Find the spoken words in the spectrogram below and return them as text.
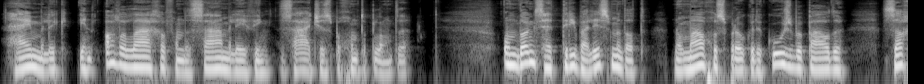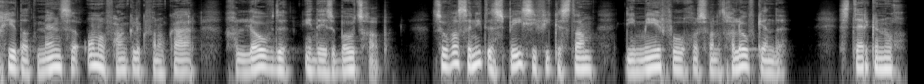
heimelijk in alle lagen van de samenleving zaadjes begon te planten. Ondanks het tribalisme dat normaal gesproken de koers bepaalde, zag je dat mensen onafhankelijk van elkaar geloofden in deze boodschap. Zo was er niet een specifieke stam die meer volgers van het geloof kende. Sterker nog,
